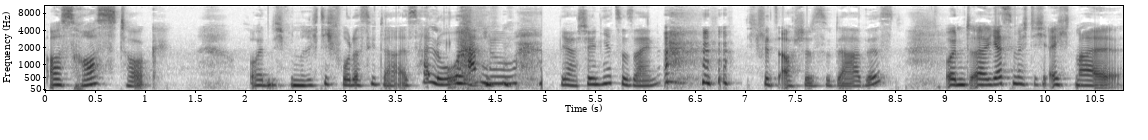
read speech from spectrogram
aus Rostock. Und ich bin richtig froh, dass sie da ist. Hallo. Hallo. Ja, schön hier zu sein. ich finde es auch schön, dass du da bist. Und äh, jetzt möchte ich echt mal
